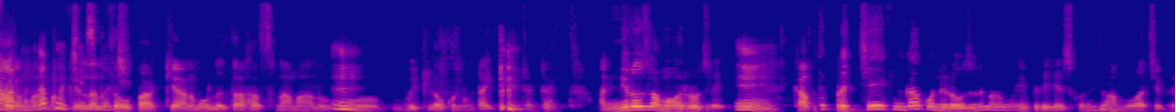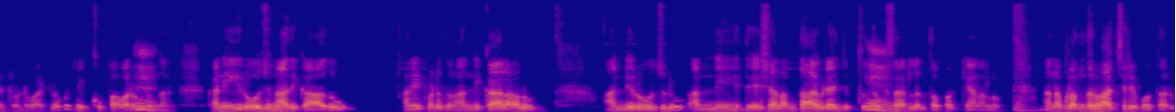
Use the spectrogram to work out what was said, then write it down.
నార్మల్గా పూజ చేసుకోవచ్చు. లలితోపాఖ్యానము లలితాహస్రనామాలు మ్మ్. వీటిలో కొన్ని ఉంటాయి. ఏంటంటే అన్ని రోజులు అమ్మవారి రోజులే కాకపోతే ప్రత్యేకంగా కొన్ని రోజుల్ని మనం ఎంపిక చేసుకొని మ్మ్. అమ్మవారు చెప్పినటువంటి వాటిలో కొంచెం ఎక్కువ పవర్. ఉంటుందని కానీ ఈ రోజు నాది కాదు అనేటువంటిది ఉంది. అన్ని కాలాలు అన్ని రోజులు అన్ని దేశాలు అంతా ఆవిడే అని చెప్తుంది. ఒకసారి లలితోపాఖ్యానంలో ఉమ్, అన్నప్పుడు అందరూ ఆశ్చర్యపోతారు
